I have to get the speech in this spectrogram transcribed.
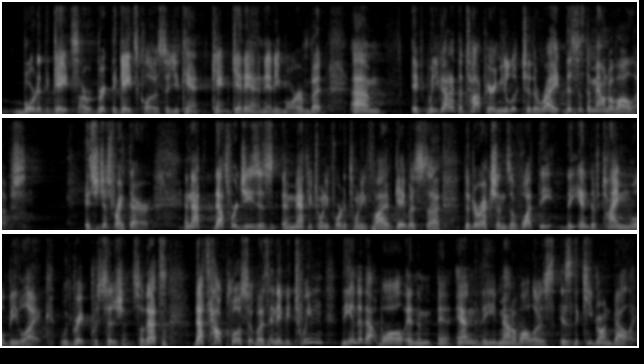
boarded the gates or bricked the gates closed so you can't can't get in anymore. But um, if, when you got at the top here and you look to the right, this is the Mount of Olives. It's just right there. And that, that's where Jesus in Matthew 24 to 25 gave us uh, the directions of what the, the end of time will be like with great precision. So that's, that's how close it was. And in between the end of that wall and the, and the Mount of Olives is the Kidron Valley,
